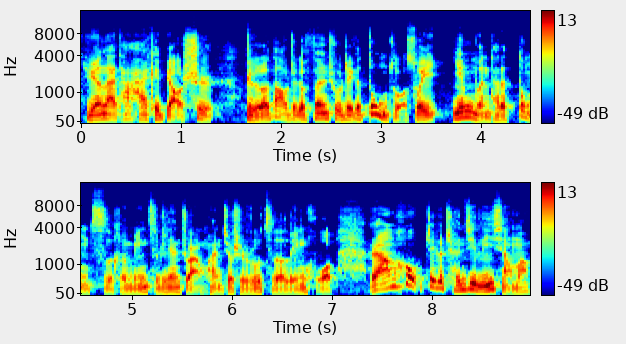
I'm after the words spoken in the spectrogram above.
原来它还可以表示得到这个分数这个动作，所以英文它的动词和名词之间转换就是如此的灵活。然后这个成绩理想吗？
